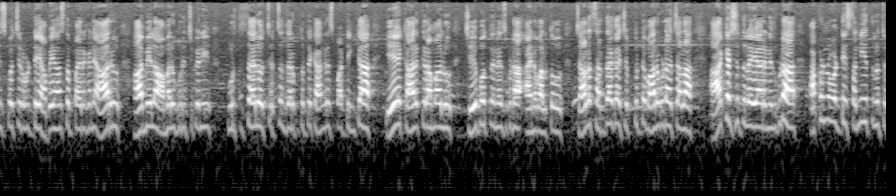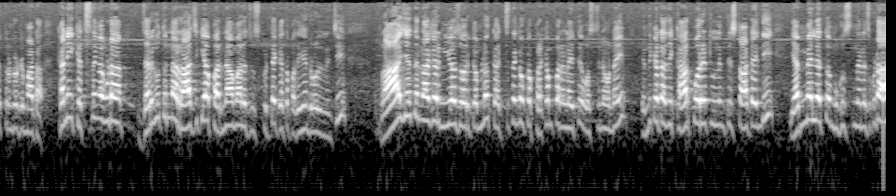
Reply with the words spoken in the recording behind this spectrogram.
తీసుకొచ్చినటువంటి అభయహస్తం పైన కానీ ఆరు హామీల అమలు గురించి కానీ పూర్తి స్థాయిలో చర్చలు జరుపుతుంటే కాంగ్రెస్ పార్టీ ఇంకా ఏ కార్యక్రమాలు చేయబోతుందనేసి కూడా ఆయన వాళ్ళతో చాలా సరదాగా చెప్తుంటే వాళ్ళు కూడా చాలా ఆకర్షితులయ్యారనేది కూడా అక్కడ ఉన్నటువంటి సన్నిహితులు చెప్తున్నటువంటి మాట. కానీ ఖచ్చితంగా కూడా జరుగుతున్న రాజకీయ పరిణామాలు చూసుకుంటే గత పదిహేను రోజుల నుంచి రాజేంద్ర నగర్ నియోజకవర్గంలో ఖచ్చితంగా ఒక ప్రకంపనలు అయితే వస్తూనే ఉన్నాయి. ఎందుకంటే అది కార్పొరేట్ల నుంచి స్టార్ట్ అయింది. ఎమ్మెల్యేతో ముగుస్తుంది అనేసి కూడా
